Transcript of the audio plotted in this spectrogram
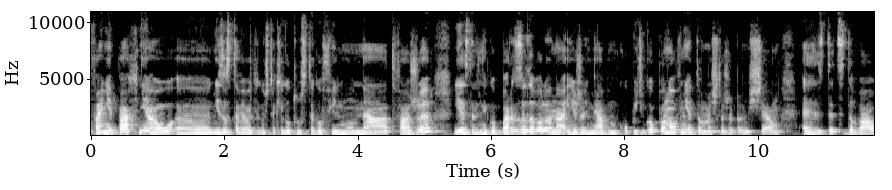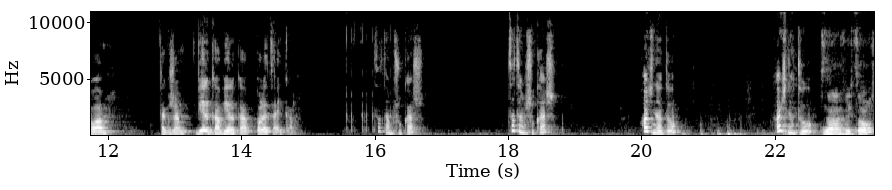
fajnie pachniał, e, nie zostawiał jakiegoś takiego tłustego filmu na twarzy. Jestem z niego bardzo zadowolona i jeżeli miałabym kupić go ponownie, to myślę, że bym się e, zdecydowała. Także wielka, wielka polecajka. Co tam szukasz? Co tam szukasz? Chodź no tu. Chodź no tu. Znalazłeś coś?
